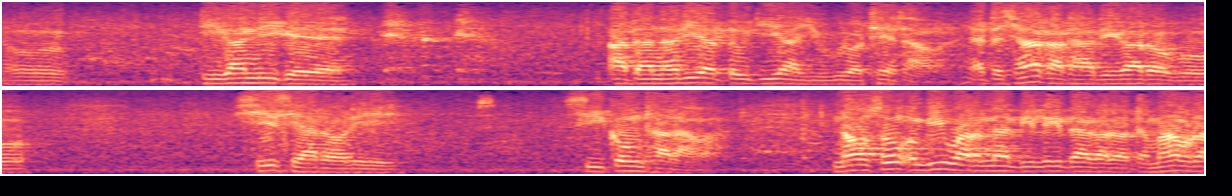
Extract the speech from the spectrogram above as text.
ဟိုဒီကနေ့ကအာတနာရိယတုတ်ကြီးကယူပြီးတော့ထည့်ထားပါအဲတခြားကထာတွေကတော့ကိုရှေးဆရာတော်တွေ စီကုန်းထားတာပါနောက်ဆုံးအမိဝရဏတိလိတာကတော့ဓမ္မပဒ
